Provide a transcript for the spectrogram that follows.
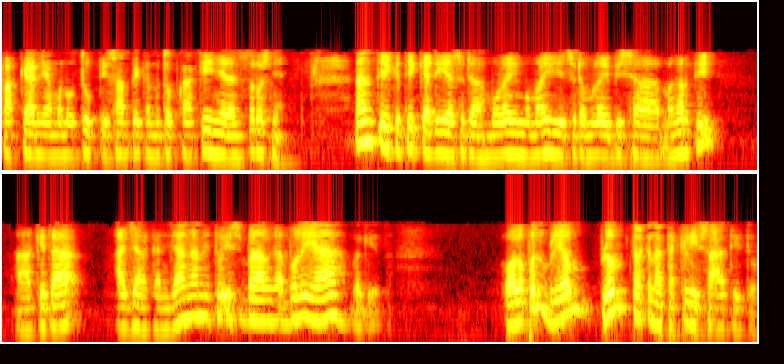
pakaian yang menutupi sampai menutup kakinya dan seterusnya. Nanti ketika dia sudah mulai memayi, sudah mulai bisa mengerti, nah kita ajarkan jangan itu isbal nggak boleh ya begitu. Walaupun beliau belum terkena taklif saat itu.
